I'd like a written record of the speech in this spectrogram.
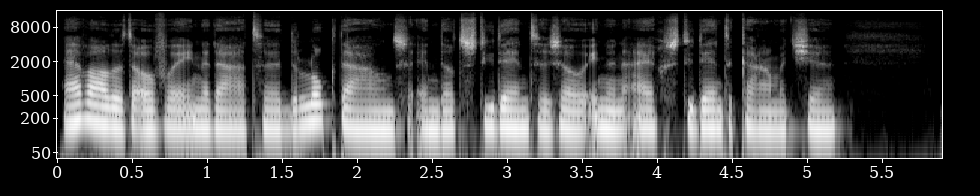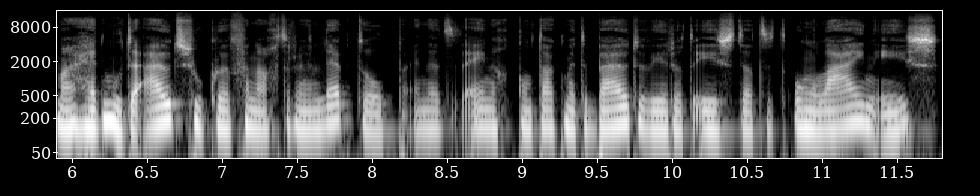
We hadden het over inderdaad de lockdowns en dat studenten zo in hun eigen studentenkamertje maar het moeten uitzoeken van achter hun laptop. En dat het enige contact met de buitenwereld is dat het online is.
